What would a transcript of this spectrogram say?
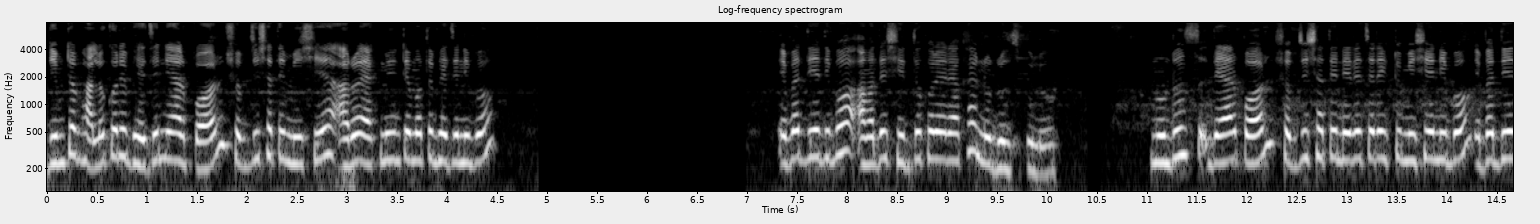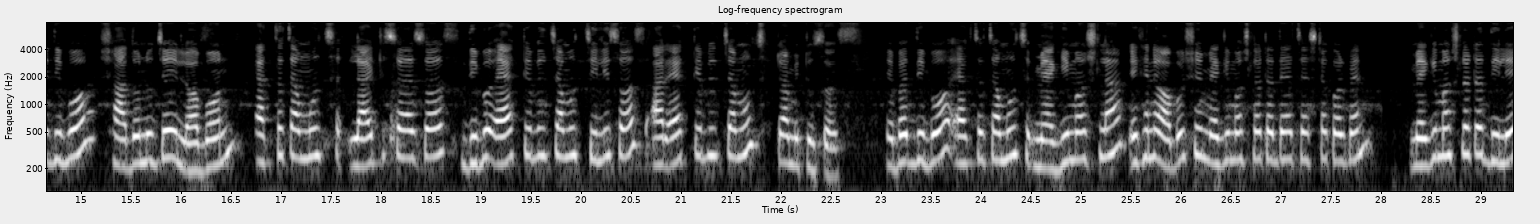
ডিমটা ভালো করে ভেজে নেওয়ার পর সবজির সাথে মিশিয়ে আরও এক মিনিটের মতো ভেজে নিব। এবার দিয়ে দিব আমাদের সিদ্ধ করে রাখা নুডলসগুলো। নুডলস দেওয়ার পর সবজির সাথে নেড়ে চেড়ে একটু মিশিয়ে নিব। এবার দিয়ে দিব স্বাদ অনুযায়ী লবণ। এক চা চামচ লাইট সয়া সস, দিব এক টেবিল চামচ চিলি সস আর এক টেবিল চামচ টমেটো সস। এবার দিব এক চা চামচ ম্যাগি মশলা। এখানে অবশ্যই ম্যাগি মশলাটা দেওয়ার চেষ্টা করবেন। ম্যাগি মশলাটা দিলে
